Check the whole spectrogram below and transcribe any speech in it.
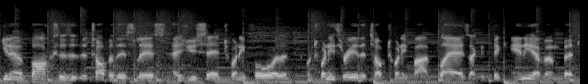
you know, boxes at the top of this list. As you said, 24 or 23 of the top 25 players. I could pick any of them, but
